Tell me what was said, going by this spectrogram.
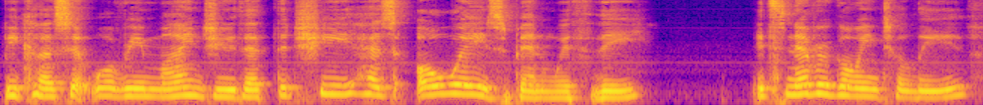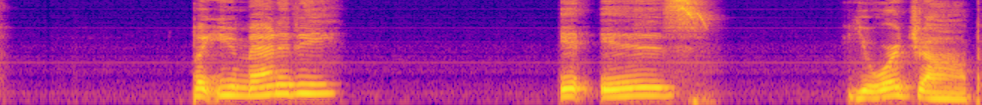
because it will remind you that the chi has always been with thee. It's never going to leave. But humanity, it is your job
